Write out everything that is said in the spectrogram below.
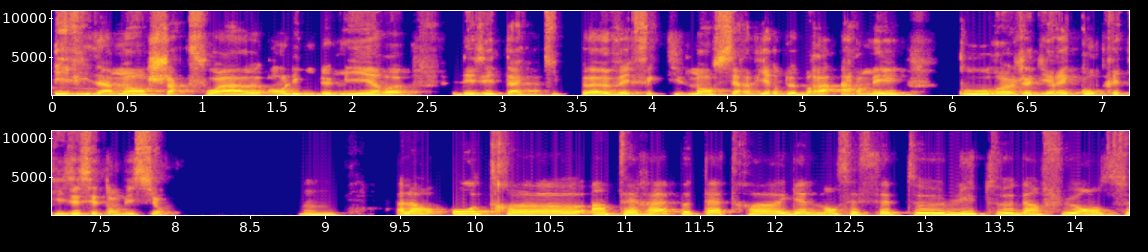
évidemment chaque fois euh, en ligne de mire des États qui peuvent effectivement servir de bras armés pour, je dirais, concrétiser cette ambition. Alors, autre euh, intérêt peut-être euh, également, c'est cette euh, lutte d'influence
